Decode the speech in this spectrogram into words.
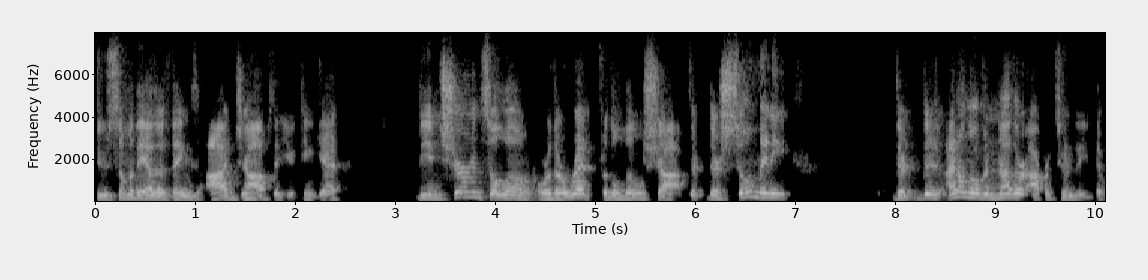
do some of the other things, odd jobs that you can get, the insurance alone or the rent for the little shop. There, there's so many. There, there, I don't know of another opportunity that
